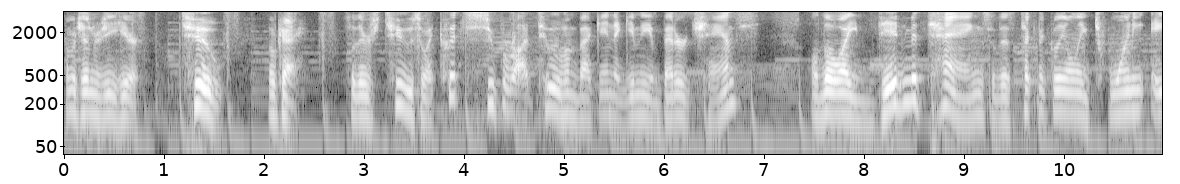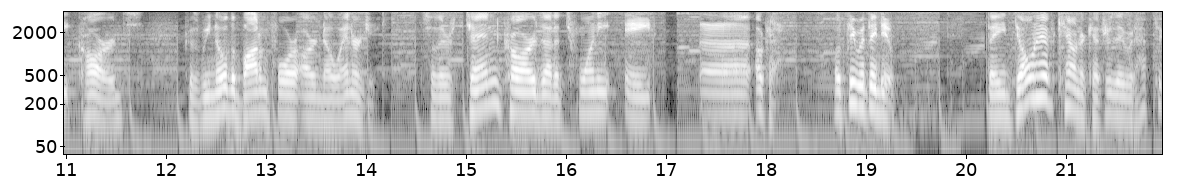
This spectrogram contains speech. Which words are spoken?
How much energy here? Two. Okay, so there's two, so I could Super Rod two of them back in to give me a better chance. Although I did Metang, so there's technically only 28 cards because we know the bottom four are no energy. So there's 10 cards out of 28. Uh, okay. Let's see what they do. They don't have counter catcher. They would have to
